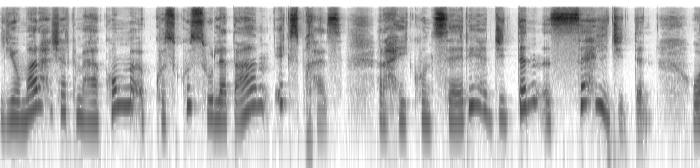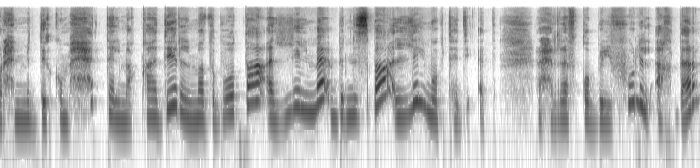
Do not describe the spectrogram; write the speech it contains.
اليوم راح نشارك معكم كسكس ولا طعام إكسبريس. راح يكون سريع جدا سهل جدا. وراح نمد لكم حتى المقادير المضبوطة للماء بالنسبة للمبتدئات. راح نرافقوا بالفول الأخضر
